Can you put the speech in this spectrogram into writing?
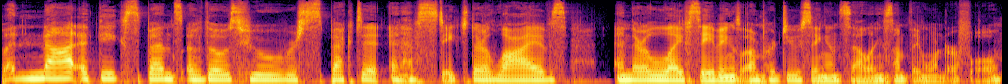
but not at the expense of those who respect it and have staked their lives and their life savings on producing and selling something wonderful.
